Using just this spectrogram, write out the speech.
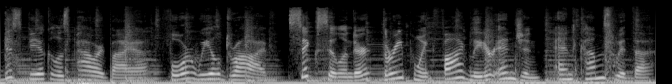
This vehicle is powered by a four-wheel drive, six-cylinder, 3.5-liter engine, and comes with a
